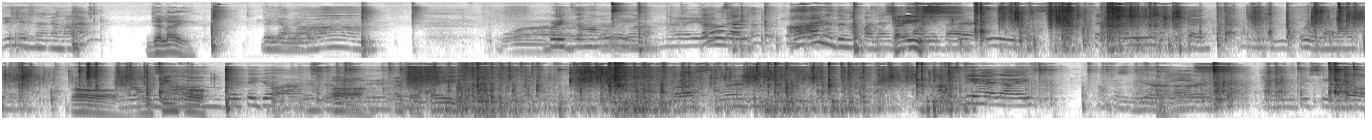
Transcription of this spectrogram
Release na naman. Jalay. Dalawa. Wow. Bird lang ako eh. Ay, Dalawa sa... Ah, ay, nandun na pala. Sa Hindi ko ace. nakita. Sa eight. Okay. Uy, wala na akong pera. Oh, may cinco. Bete, Jo, ah. Ah, ito, sa eight. Last ready. Amis bihelay. Asan na? Yeah, ay. Ninety-six. Oo.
